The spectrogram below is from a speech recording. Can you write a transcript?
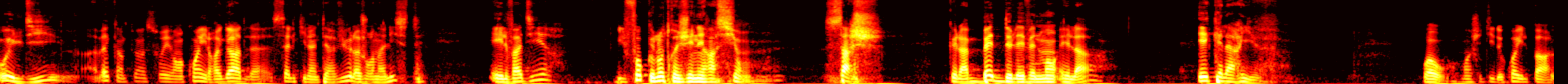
où il dit, avec un peu un sourire en coin, il regarde celle qu'il interviewe, la journaliste, et il va dire, il faut que notre génération sache que la bête de l'événement est là et qu'elle arrive. Waouh, moi je dis de quoi il parle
